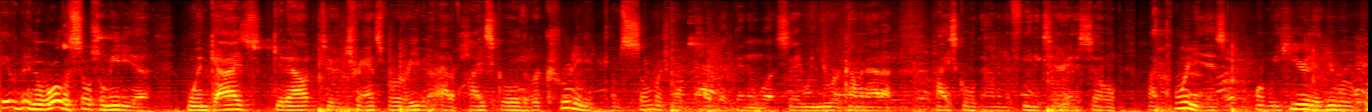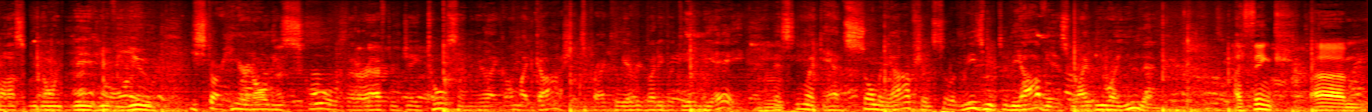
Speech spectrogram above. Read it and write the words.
in the world of social media, when guys get out to transfer or even out of high school, the recruiting becomes so much more public than it was, say, when you were coming out of high school down in the Phoenix area. So my point is, when we hear that you were possibly going to leave UVU, you start hearing all these schools that are after Jake Toolson, and you're like, oh my gosh, it's practically everybody but the NBA. Mm-hmm. It seemed like you had so many options. So it leads me to the obvious: why BYU then? I think. Um,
